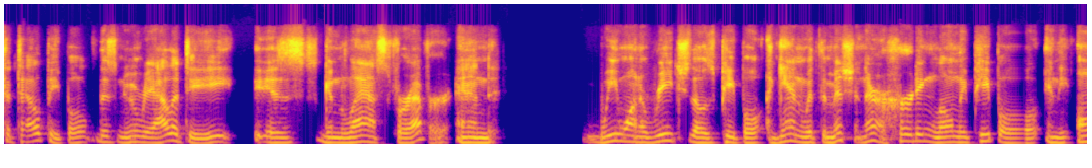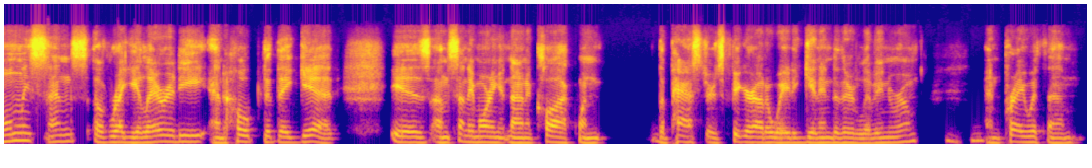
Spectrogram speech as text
To tell people this new reality is going to last forever. And we want to reach those people again with the mission. There are hurting, lonely people, and the only sense of regularity and hope that they get is on Sunday morning at nine o'clock when the pastors figure out a way to get into their living room mm-hmm. and pray with them.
